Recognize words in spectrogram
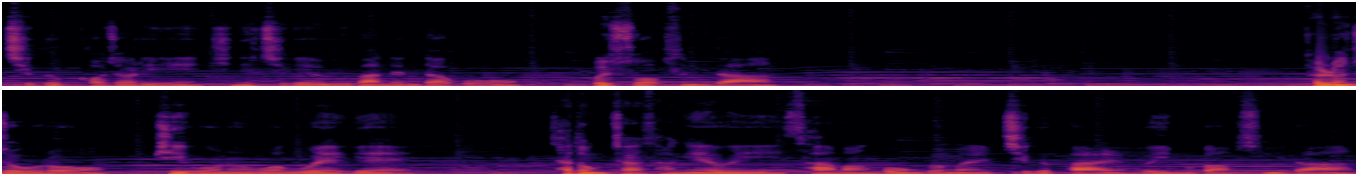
지급 거절이 신의칙에 위반된다고 볼 수 없습니다. 결론적으로 피고는 원고에게 자동차 상해의 사망보험금을 지급할 의무가 없습니다.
